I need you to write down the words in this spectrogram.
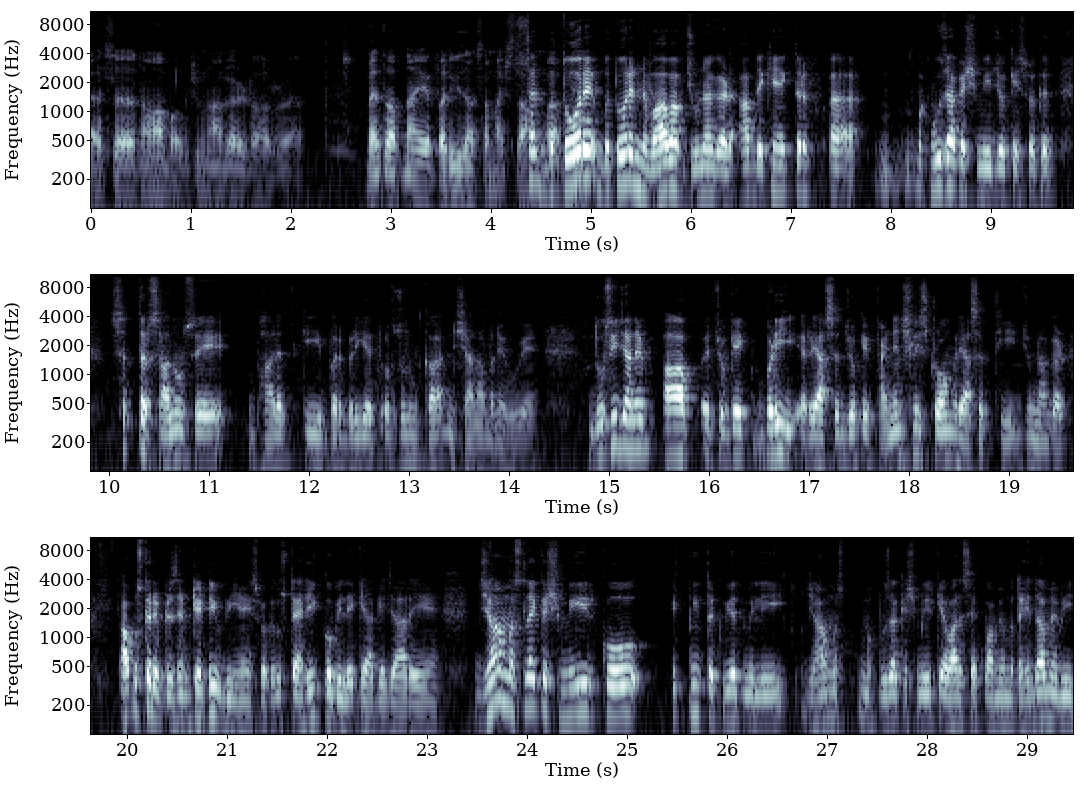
नवाब ऑफ़ जूनागढ़ और uh, मैं तो अपना ये फरीजा समझता सर बतौर बतौर नवाब ऑफ़ जूनागढ़ आप देखें एक तरफ़ मकबूजा कश्मीर जो कि इस वक्त सत्तर सालों से भारत की बरबरीत और जुल्म का निशाना बने हुए हैं। दूसरी जानब आप जो कि एक बड़ी रियासत जो कि फाइनेंशली स्ट्रॉन्ग रियासत थी जूनागढ़ आप उसके रिप्रेजेंटेटिव भी हैं इस वक्त उस तहरीक को भी लेके आगे जा रहे हैं। जहाँ मसला कश्मीर को इतनी तकवीत मिली जहाँ मकबूजा कश्मीर के हवाले से अकवा मुतहदा में भी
